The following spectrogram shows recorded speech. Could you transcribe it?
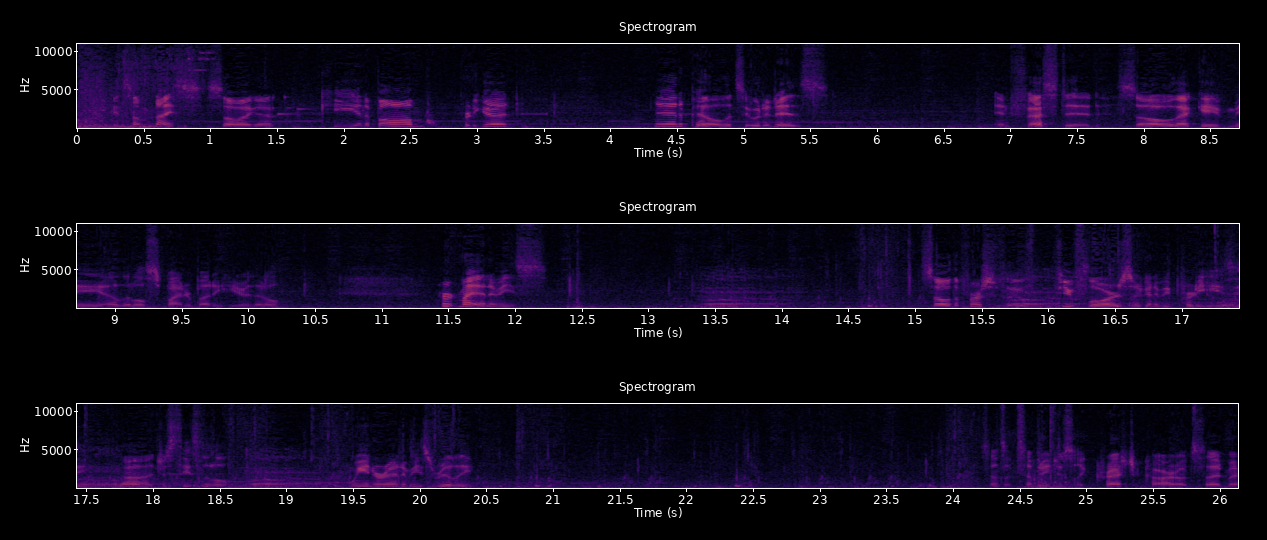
you get something nice. So I got a key and a bomb, pretty good, and a pill. Let's see what it is. Infested. So that gave me a little spider buddy here that'll hurt my enemies. So the first few, few floors are going to be pretty easy. Uh, just these little wiener enemies, really. Sounds like somebody just like crashed a car outside my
